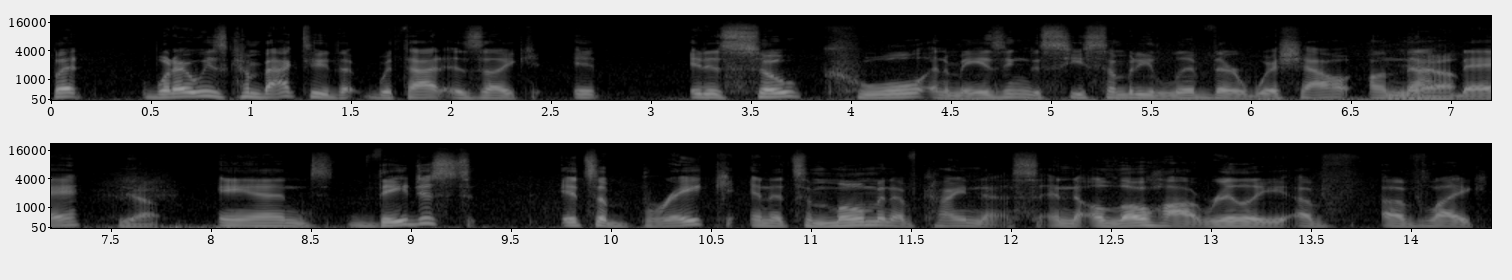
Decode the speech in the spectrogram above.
but what i always come back to that with that is like it it is so cool and amazing to see somebody live their wish out on Yeah. that day yeah. and they just it's a break and it's a moment of kindness and aloha really of of like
